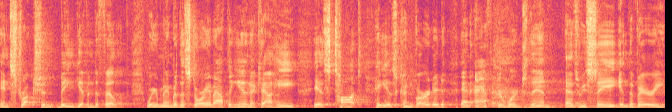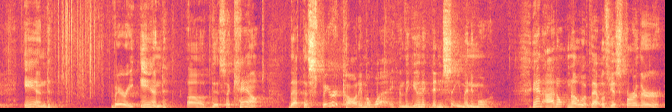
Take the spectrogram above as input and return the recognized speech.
instruction being given to Philip. We remember the story about the eunuch, how he is taught, he is converted, and afterwards, then, as we see in the very end, very end of this account, that the Spirit called him away and the eunuch didn't see him anymore. And I don't know if that was just further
